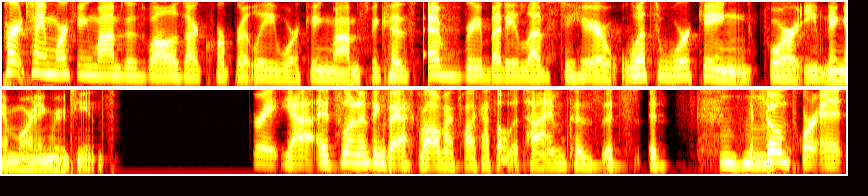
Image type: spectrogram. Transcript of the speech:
part time working moms as well as our corporately working moms because everybody loves to hear what's working for evening and morning routines. Great. Yeah, it's one of the things I ask about on my podcast all the time because it's it's mm-hmm. it's so important.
